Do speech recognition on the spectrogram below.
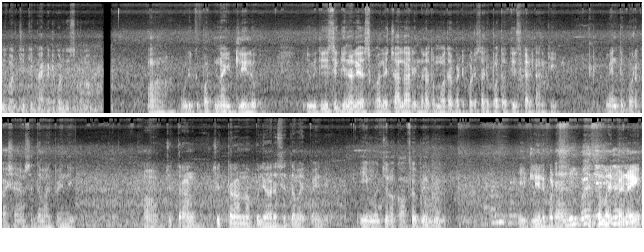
ఇదిగోండి చిక్కీ ప్యాకెట్ కూడా తీసుకున్నాం. ఆ, ఉడికి పట్టిన ఇడ్లీలు. ఇవి తీసి గిన్నెలు వేసుకోవాలి. చల్లారిన తర్వాత మూత పెట్టుకుంటే సరిపోతుంది తీసుకెళ్ళడానికి మెంతికూర కషాయం సిద్ధమైపోయింది. ఆ, చిత్రాన్న చిత్రాన్న పులిహోర సిద్ధమైపోయింది. ఈ మధ్యలో కాఫీ బ్రేక్. ఇడ్లీలు కూడా సిద్ధమైపోయినాయి.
